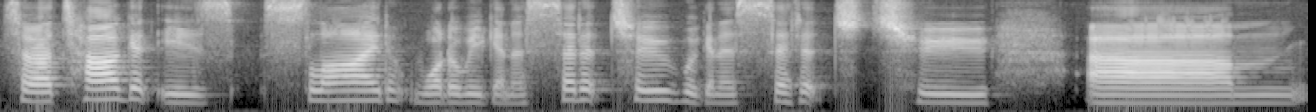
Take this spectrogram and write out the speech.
So our target is slide. What are we going to set it to? We're going to set it to, um,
